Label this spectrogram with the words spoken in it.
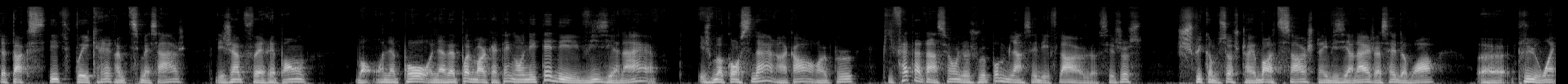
de Toxicity. Tu pouvais écrire un petit message, les gens pouvaient répondre. Bon, on n'avait pas, de marketing, on était des visionnaires et je me considère encore un peu. Puis faites attention, je ne veux pas me lancer des fleurs. C'est juste, je suis comme ça, je suis un bâtisseur, je suis un visionnaire, j'essaie de voir euh, plus loin.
